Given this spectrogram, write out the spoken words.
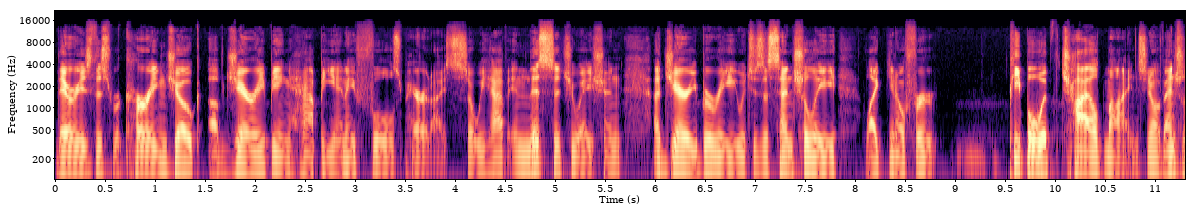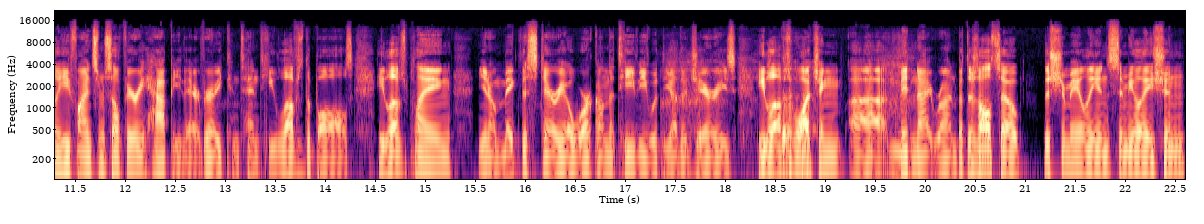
there is this recurring joke of Jerry being happy in a fool's paradise. So we have in this situation a Jerry Brie, which is essentially like, you know, for people with child minds, you know, eventually he finds himself very happy there, very content. He loves the balls. He loves playing, you know, make the stereo work on the TV with the other Jerrys. He loves watching uh, Midnight Run. But there's also the Shamalian simulation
